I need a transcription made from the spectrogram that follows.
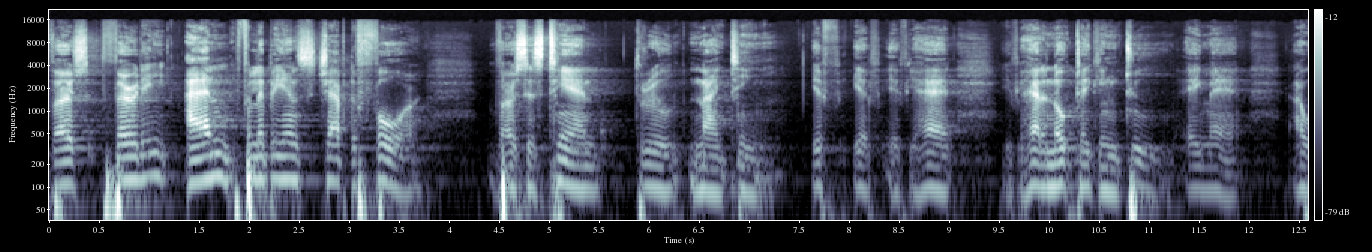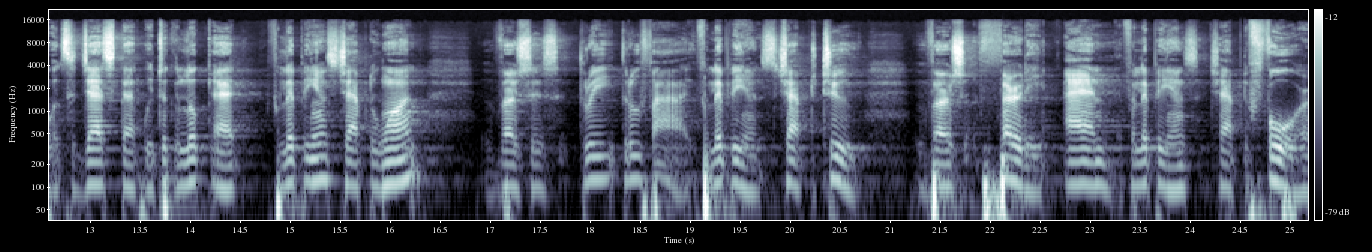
verse 30, and Philippians chapter 4, verses 10 through 19. If, if, if, you had, if you had a note taking tool, amen, I would suggest that we took a look at Philippians chapter 1, verses 3 through 5, Philippians chapter 2, verse 30, and Philippians chapter 4,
